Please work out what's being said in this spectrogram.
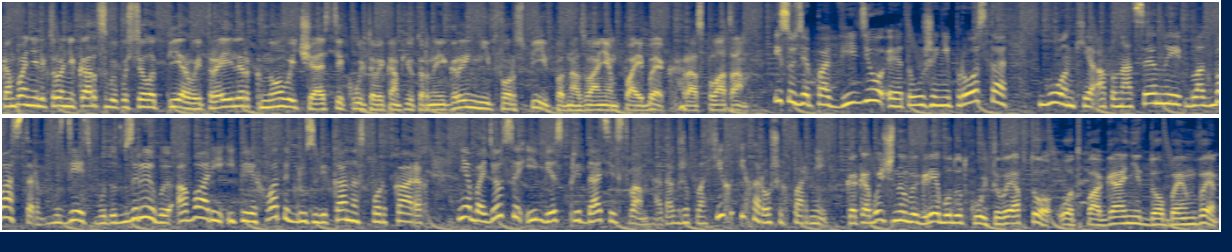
Компания Electronic Arts выпустила первый трейлер к новой части культовой компьютерной игры Need for Speed под названием Payback – Расплата. И судя по видео, это уже не просто гонки, а полноценный блокбастер. Здесь будут взрывы, аварии и перехваты грузовика на спорткарах. Не обойдется и без предательства, а также плохих и хороших парней. Как обычно, в игре будут культовые авто от Пагани до BMW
